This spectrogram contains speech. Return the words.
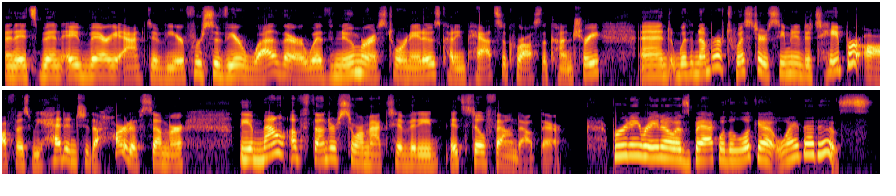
And it's been a very active year for severe weather with numerous tornadoes cutting paths across the country and with a number of twisters seeming to taper off as we head into the heart of summer. The amount of thunderstorm activity, it's still found out there. Bernie Rayno is back with a look at why that is.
